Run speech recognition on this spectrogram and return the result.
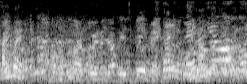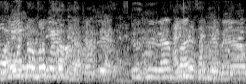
Bye bye. Excuse me ma'am ma'am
